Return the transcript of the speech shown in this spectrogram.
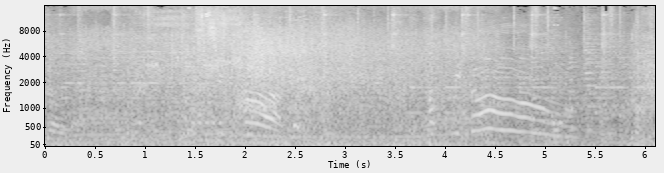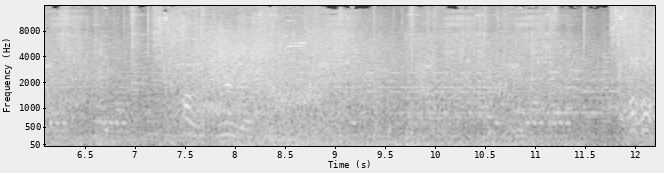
Superb. Up we go. Oh.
